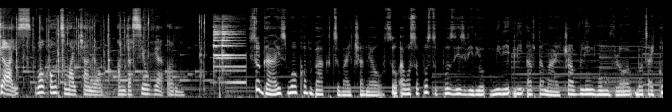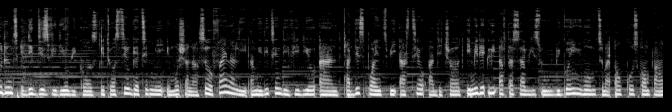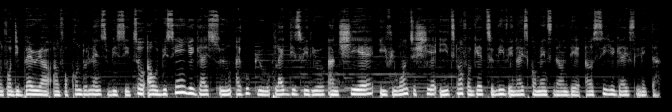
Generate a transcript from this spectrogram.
guys welcome to my channel. I'm Dasylvia Onu so guys welcome back to my channel. So i was supposed to post this video immediately after my traveling home vlog but i couldn't edit this video because it was still getting me emotional. So finally i'm editing the video and at this point we are still at the church. Immediately after service we will be going home to my uncle's compound for the burial and for condolence visit. So i will be seeing you guys soon. I hope you like this video and share if you want to share share it. Don't forget to leave a nice comment down there. I'll see you guys later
